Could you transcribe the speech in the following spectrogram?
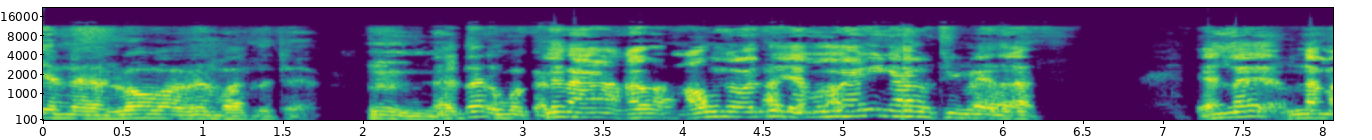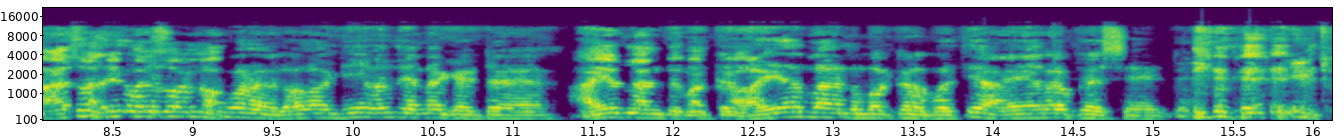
என்ன லோவாவே மறந்துட்டார் அதுதான் ரொம்ப அவங்க வந்து எல்லாரையும் ஞாபகம் எல்லாம் நம்ம சொல்லணும் நீ வந்து என்ன கேட்ட? அயர்லாந்து மக்கள். அயர்லாந்து மக்களை பத்தி அயரா பேசிட்டு இப்ப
